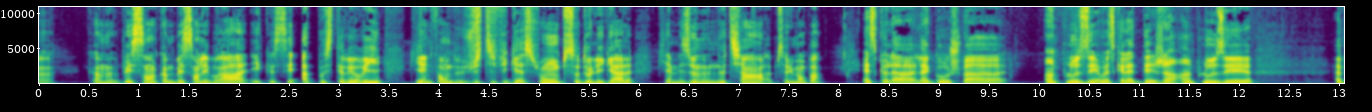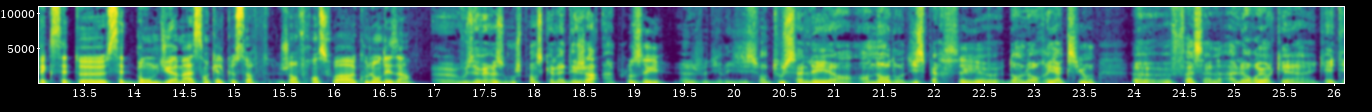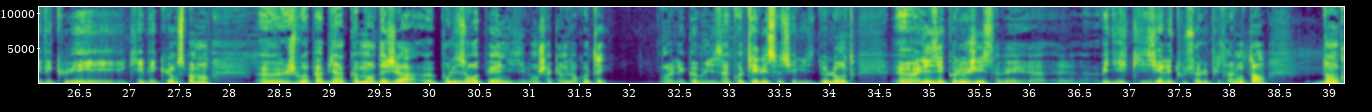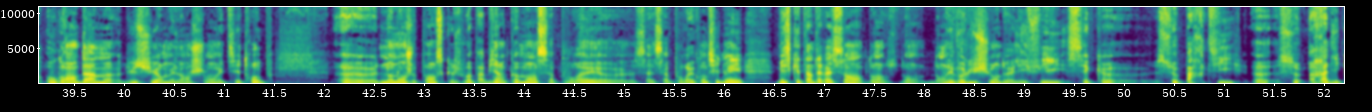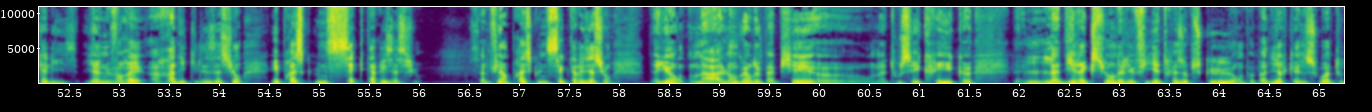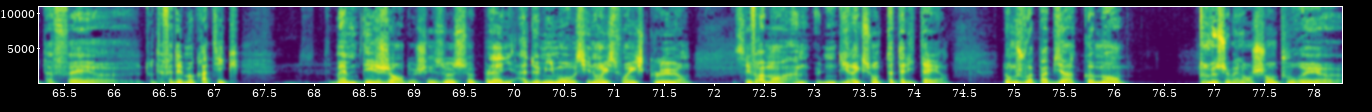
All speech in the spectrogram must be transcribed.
comme, baissant, comme baissant les bras et que c'est a posteriori qu'il y a une forme de justification pseudo-légale qui, à mes yeux, ne, tient absolument pas. Est-ce que la gauche va imploser ou est-ce qu'elle a déjà implosé avec cette, euh, cette bombe du Hamas, en quelque sorte? Jean-François Coulon-Desarts euh, Vous avez raison, je pense qu'elle a déjà implosé. Euh, je veux dire, ils y sont tous allés en, ordre dispersé dans leur réaction face à l'horreur qui, a été vécue et qui est vécue en ce moment. je vois pas bien comment, déjà, pour les Européennes, ils y vont chacun de leur côté les communistes d'un côté, les socialistes de l'autre. les écologistes avaient dit qu'ils y allaient tout seuls depuis très longtemps. Donc, aux grandes dames du Sur Mélenchon et de ses troupes, euh, non, non, je pense que je vois pas bien comment ça pourrait, euh, ça, pourrait continuer. Mais ce qui est intéressant dans, l'évolution de LFI, c'est que ce parti euh, se radicalise. Il y a une vraie radicalisation et presque une sectarisation. Ça devient presque une sectarisation. D'ailleurs, on a à longueur de papier, on a tous écrit que la direction de est très obscure. On ne peut pas dire qu'elle soit tout à fait, tout à fait démocratique. Même des gens de chez eux se plaignent à demi-mot, sinon ils se font exclure. C'est vraiment une direction totalitaire. Donc je vois pas bien comment M. Mélenchon pourrait euh,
